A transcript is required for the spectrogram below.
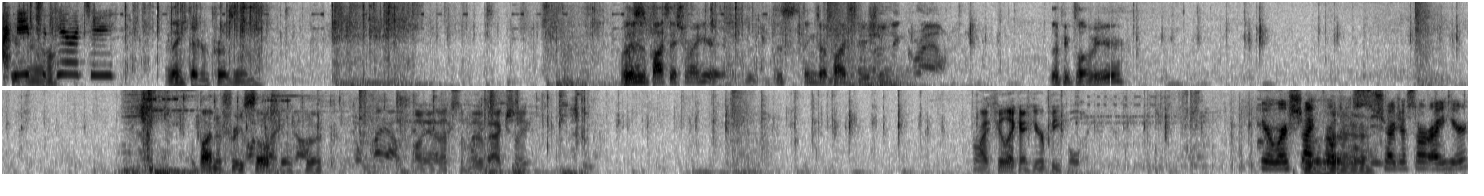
I Good need now. security. I think they're in prison. Well, this is buy station right here. This thing's our buy station. Losing ground. Are there people over here? I'm buying a free self real quick. Oh yeah, that's the move actually. Bro, I feel like I hear people. Here, where should I Over focus? there. Should I just start right here?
